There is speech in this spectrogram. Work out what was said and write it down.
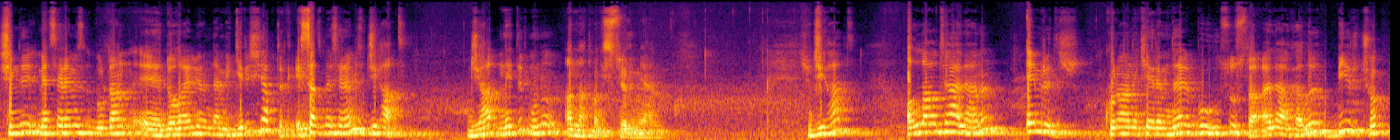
Şimdi meselemiz buradan e, dolaylı yönden bir giriş yaptık. Esas meselemiz cihat. Cihat nedir? Bunu anlatmak istiyorum yani. Cihat Allahu Teala'nın emridir. Kur'an-ı Kerim'de bu hususla alakalı birçok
